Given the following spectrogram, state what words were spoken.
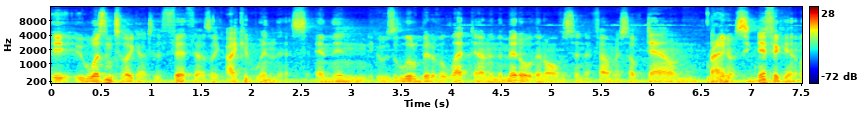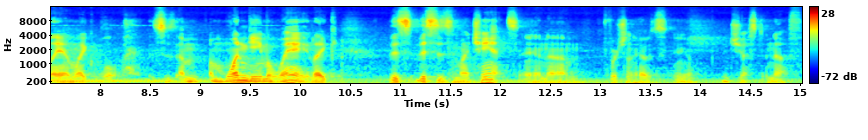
It, it wasn't until I got to the fifth I was like, I could win this, and then it was a little bit of a letdown in the middle. Then all of a sudden, I found myself down, Right. you know, significantly. I'm like, well, this is I'm, I'm one game away. Like, this this is my chance, and um, fortunately, I was you know just enough.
